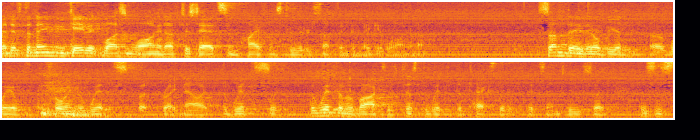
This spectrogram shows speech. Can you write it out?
And, if the name you gave it wasn't long enough, just add some hyphens to it or something to make it long enough. Someday there will be a, a way of controlling the widths, but right now it, the widths of the width of a box is just the width of the text that it fits into. So this is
